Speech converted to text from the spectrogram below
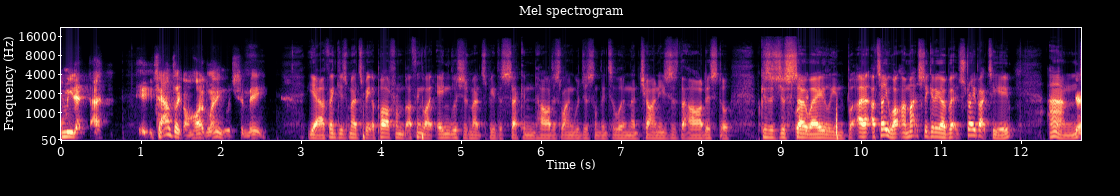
mean, uh, uh, it sounds like a hard language to me. Yeah, I think it's meant to be. Apart from, I think like English is meant to be the second hardest language or something to learn. Then Chinese is the hardest, or because it's just so right. alien. But uh, I, will tell you what, I'm actually going to go straight back to you. And yeah.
